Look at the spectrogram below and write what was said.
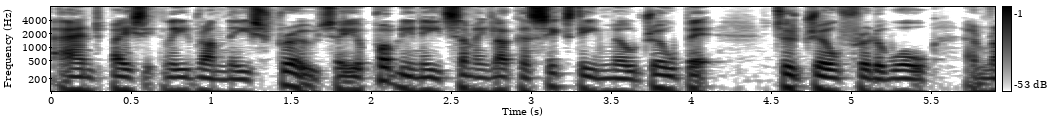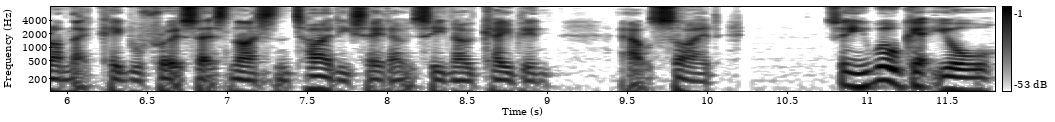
and basically run these through. So you'll probably need something like a 16 mil drill bit to drill through the wall and run that cable through it so it's nice and tidy so you don't see no cabling outside. So you will get your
